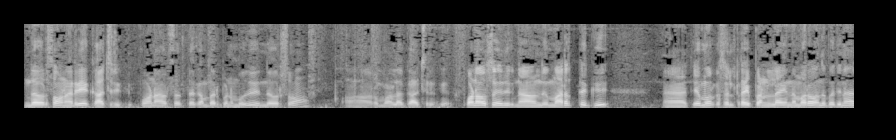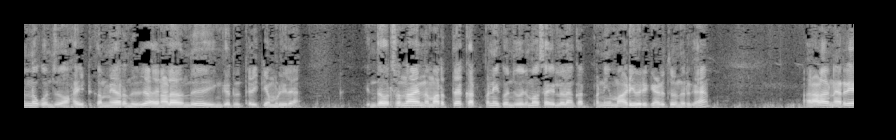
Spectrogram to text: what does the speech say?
இந்த வருஷம் நிறைய காய்ச்சிருக்கு. போன வருஷத்தை கம்பேர் பண்ணும்போது இந்த வருஷம் ரொம்ப நல்லா காய்ச்சிருக்கு. போன வருஷம் இதுக்கு நான் வந்து மரத்துக்கு அஹ், தேமூர் கசல் ட்ரை பண்ணல. இந்த மரம் வந்து பார்த்திங்கன்னா இன்னும் கொஞ்சம் ஹைட் கம்மியாக இருந்தது. அதனால் வந்து இங்கேருந்து தெளிக்க முடியல. இந்த வருஷம் தான் இந்த மரத்தை கட் பண்ணி கொஞ்சம் கொஞ்சமாக சைட்லலாம் கட் பண்ணி மாடி வரைக்கும் எடுத்து வந்திருக்கேன். அதனால் நிறைய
